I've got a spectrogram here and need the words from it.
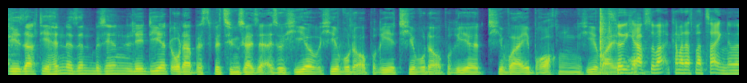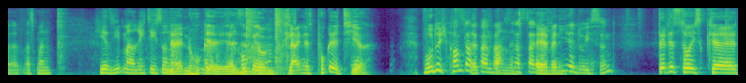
Wie gesagt, die Hände sind ein bisschen lediert oder beziehungsweise also hier, hier wurde operiert, hier wurde operiert, hier war gebrochen, hier war Das wirklich gebrochen. absolut, kann man das mal zeigen, ne? was man, hier sieht man richtig so Nein, Ne, ein Huckel, eine- ja, ein das ist so ein ne? kleines Puckeltier. Wodurch kommt das Wirklich beim Boxen, dass deine Äh, wenn- Knie durch sind? Das ist durchs, äh,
